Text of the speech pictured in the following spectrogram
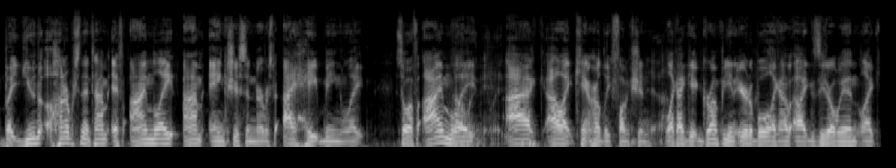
But you know, 100% of the time, if I'm late, I'm anxious and nervous. I hate being late. So if I'm late, I I like can't hardly function. Like I get grumpy and irritable. Like I, I like zero in. Like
